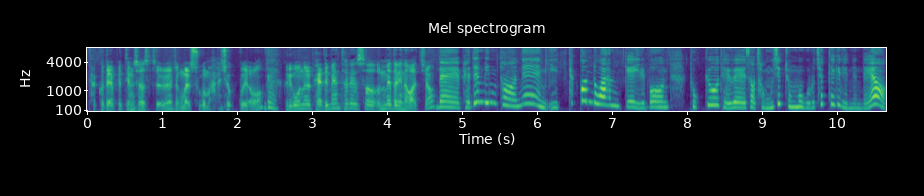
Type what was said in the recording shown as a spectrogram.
탁구 대표팀 선수들 정말 수고 많으셨고요. 네. 그리고 오늘 배드민턴에서 은메달이 나왔죠? 네, 배드민턴은 이 태권도와 함께 일본 도쿄 대회에서 정식 종목으로 채택이 됐는데요.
